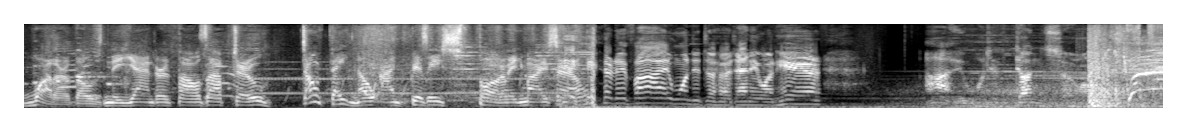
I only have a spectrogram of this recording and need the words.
What are those Neanderthals up to? Don't they know I'm busy spoiling myself? if I wanted to hurt anyone here, I would have done so.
